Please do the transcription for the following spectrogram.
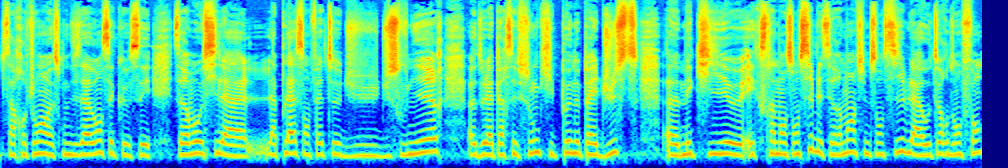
ça rejoint ce qu'on disait avant, c'est que c'est vraiment aussi la, la place en fait du, du souvenir, de la perception qui peut ne pas être juste, euh, mais qui est euh, extrêmement sensible. Et c'est vraiment un film sensible à hauteur d'enfant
